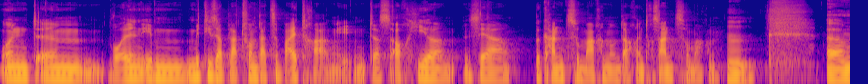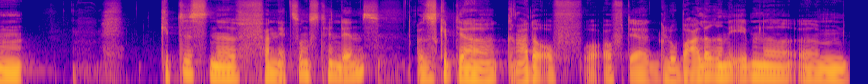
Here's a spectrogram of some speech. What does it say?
und ähm, wollen eben mit dieser Plattform dazu beitragen, eben das auch hier sehr bekannt zu machen und auch interessant zu machen. Mhm. Ähm, gibt es eine Vernetzungstendenz? Also es gibt ja gerade auf, auf der globaleren Ebene ähm,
